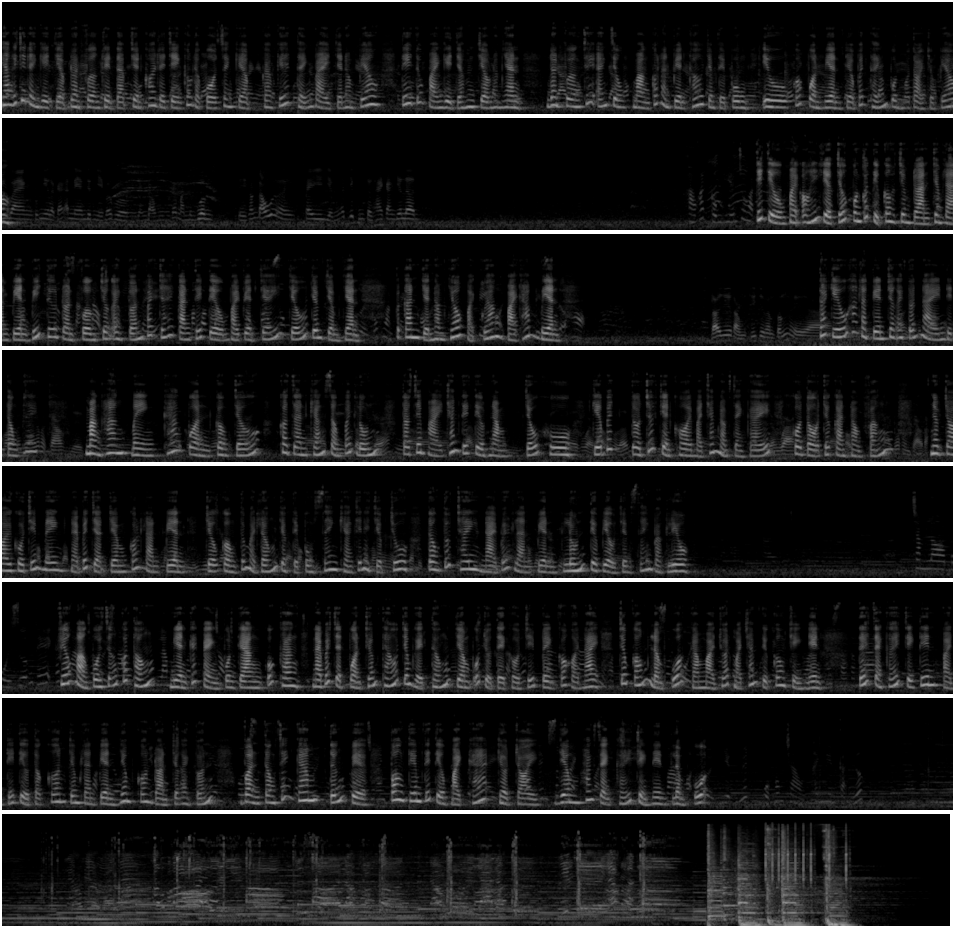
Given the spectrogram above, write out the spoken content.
Hàng ít lệnh nghề nghiệp đoàn phường liên tập triển khai lệ trình câu lạc bộ doanh nghiệp cam kết thỉnh bài cho năm beo, tí túc bài nghề chấm chiều năm nhàn. Đoàn phường chế ánh chung mặn có lần biển khâu chấm thể bùng, yêu có buồn biển đều bách thánh buồn mô tỏi chọc beo. quân thì phấn đấu xây dựng ít nhất cũng từ hai căn trở lên Tí tiểu mày ói liệt chấu quân có tiểu công châm đoàn, châm làn biển, bí thư đoàn phường Trương Anh Tuấn bách cháy căn tí tiểu mày biển cháy chấu châm chầm nhận bất căn chỉ nằm nhốt mày quang mày khám biển đối với đồng chí Trương Anh Tuấn thì Tá chiếu hát làn biển Trương Anh Tuấn này thì tổng bí màng hang mình khác quần công chấu có dân kháng dòng bách lún tàu xe máy trăm tí tiểu nằm chấu khu kiểu bích tổ chức triển khôi mà trăm năm sành cấy cô tổ cho cả nằm vắng nhập tròi Hồ Chí Minh này biết chợt châm có làn biển chấu cùng tới mày lống dầm tiệp bùng xanh kháng chiến này chụp chu. tông tốt chênh này biết làn biển lún tiêu biểu châm xanh bạc liêu Phiếu mạng bồi dưỡng cốt thống, miền cách bệnh buồn càng, quốc khang, này bếp chật buồn chấm tháo trong hệ thống chấm bố chủ tịch Hồ Chí Minh có hỏi này, chấm cóm lầm quốc cả mà chốt mà chăm tiểu công trình nên. Tế giành khấy trình tin bài trí tiểu tộc con trong lần biển nhâm con đoàn Trương Anh Tuấn. Vận tổng sinh cam, tướng bìa, bong thêm tí tiểu mạch khác, kiều tròi, dâm hăng giành khấy trình nên lầm quốc.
